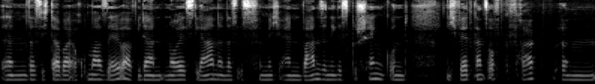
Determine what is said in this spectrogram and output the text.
ähm, dass ich dabei auch immer selber wieder Neues lerne. Das ist für mich ein wahnsinniges Geschenk und ich werde ganz oft gefragt, ähm,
